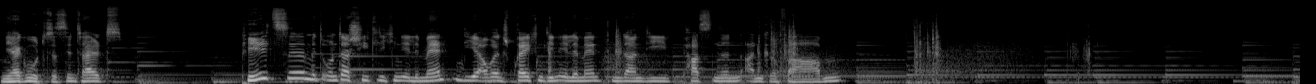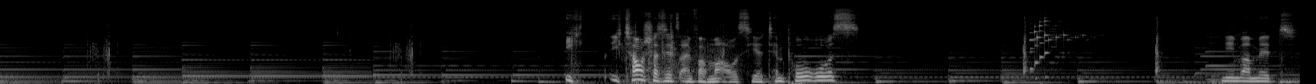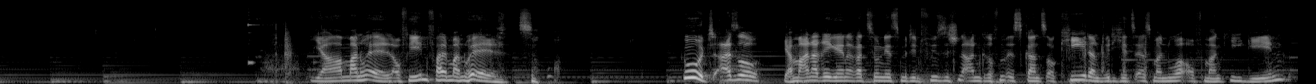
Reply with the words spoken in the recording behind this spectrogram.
Ja gut, das sind halt Pilze mit unterschiedlichen Elementen, die auch entsprechend den Elementen dann die passenden Angriffe haben. Ich, ich tausche das jetzt einfach mal aus hier. Temporus. Nehmen wir mit. Ja, manuell. Auf jeden Fall manuell. So. Gut, also, ja, Mana-Regeneration jetzt mit den physischen Angriffen ist ganz okay. Dann würde ich jetzt erstmal nur auf Magie gehen.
